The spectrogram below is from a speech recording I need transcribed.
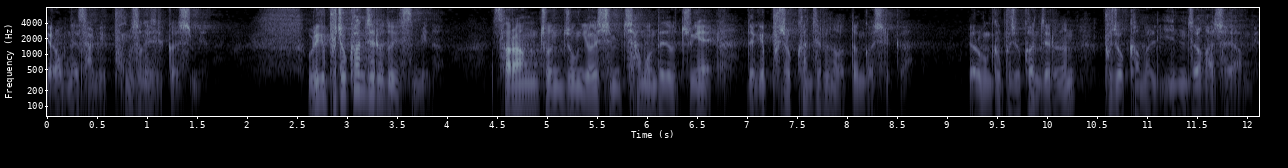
여러분의 삶이 풍성해질 것입니다. 우리에게 부족한 재료도 있습니다. 사랑, 존중, 열심, 참음, 대접 중에 내게 부족한 재료는 어떤 것일까? 여러분 그 부족한 재료는 부족함을 인정하셔야 합니다.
